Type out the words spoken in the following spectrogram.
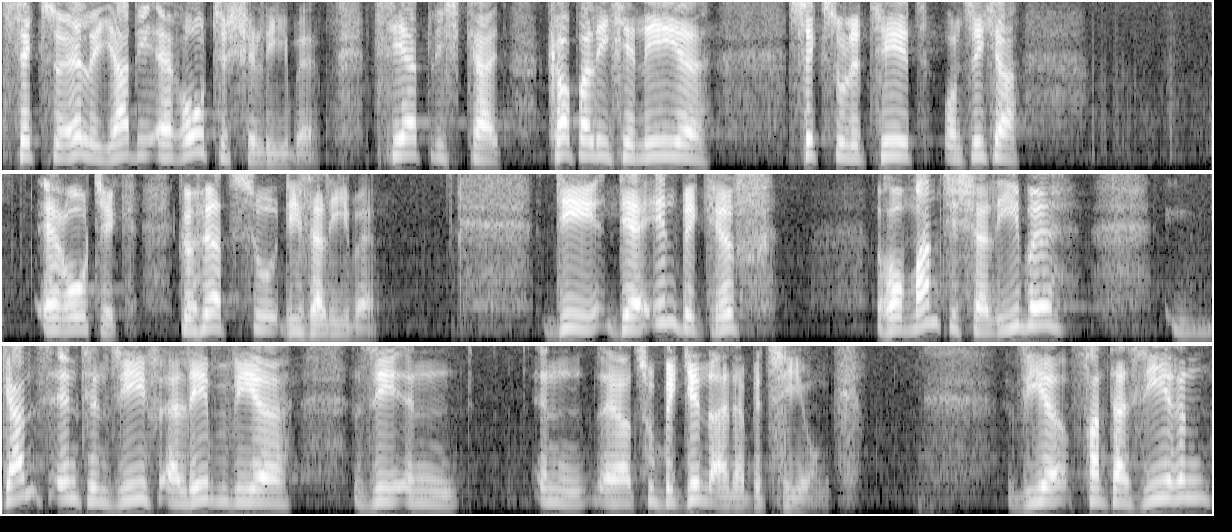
sexuelle, ja die erotische Liebe, Zärtlichkeit, körperliche Nähe, Sexualität und sicher Erotik gehört zu dieser Liebe. Die, der Inbegriff romantischer Liebe, ganz intensiv erleben wir sie in, in, äh, zu Beginn einer Beziehung. Wir fantasieren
